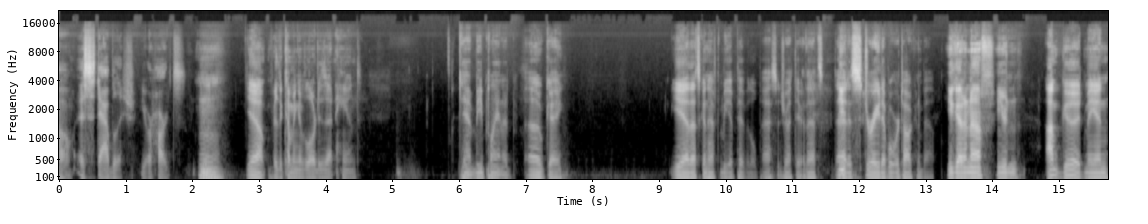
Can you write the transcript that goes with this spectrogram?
oh, establish your hearts, Mm. Yeah. for the coming of the Lord is at hand. Yeah. Be planted. Okay. Yeah, that's gonna have to be a pivotal passage right there. That's that is You- straight up what we're talking about. You got enough? You're I'm good, man.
